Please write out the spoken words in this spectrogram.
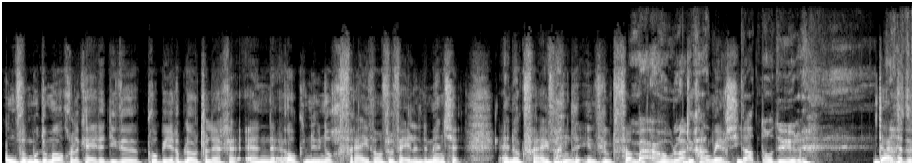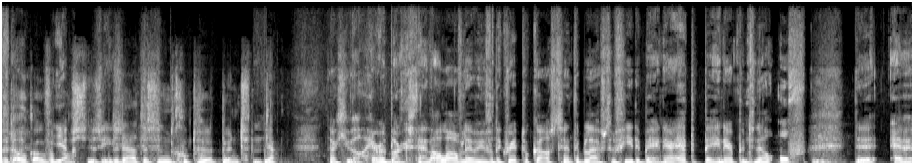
onvermoede mogelijkheden die we proberen bloot te leggen. En ook nu nog vrij van vervelende mensen. En ook vrij van de invloed van maar hoe lang de commercie. Gaat dat nog duren? Daar hebben we het ook over, Bas. Ja, dus inderdaad, dat is een goed uh, punt. Ja. Dankjewel, Herbert Blankenstein. Alle afleveringen van de CryptoCast zijn te beluisteren via de BNR-app, bnr.nl... of de uh,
